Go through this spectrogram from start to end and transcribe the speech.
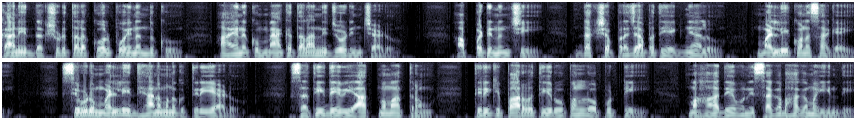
కాని దక్షుడి తల కోల్పోయినందుకు ఆయనకు మేకతలాన్ని జోడించాడు. అప్పటినుంచి దక్ష ప్రజాపతి యజ్ఞాలు మళ్ళీ కొనసాగాయి. శివుడు మళ్ళీ ధ్యానమునకు తిరిగాడు. సతీదేవి ఆత్మమాత్రం తిరిగి పార్వతీ రూపంలో పుట్టి మహాదేవుని సగభాగమయ్యింది.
